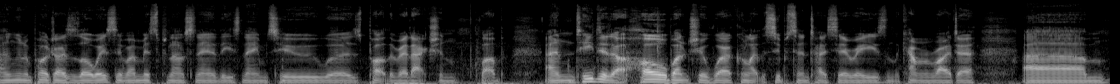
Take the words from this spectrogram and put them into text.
I'm going to apologise as always if I mispronounce any of these names, who was part of the Red Action Club. And he did a whole bunch of work on like the Super Sentai series and the Kamen Rider um,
